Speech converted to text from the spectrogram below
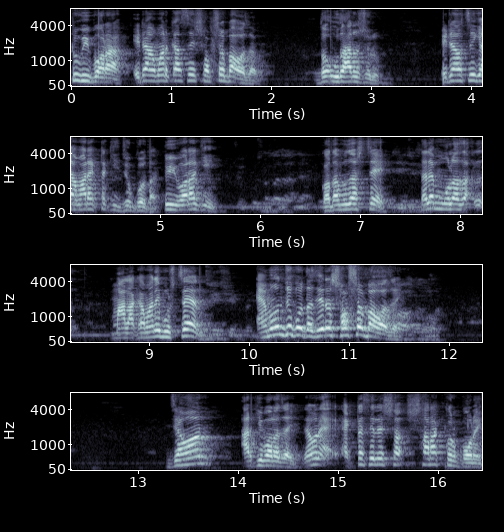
টুপি পরা এটা আমার কাছে সবসময় পাওয়া যাবে। উদাহরণস্বরূপ এটা হচ্ছে কি আমার একটা কি যোগ্যতা? টুপি পরা কি? কথা বুঝাচ্ছে তাহলে মোলা মালাকা মানে বুঝছেন? এমন যোগ্যতা যেটা সবসময় পাওয়া যায়। যেমন আর কি বলা যায়? যেমন একটা ছেলে সা- সারাক্ষণ পরে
